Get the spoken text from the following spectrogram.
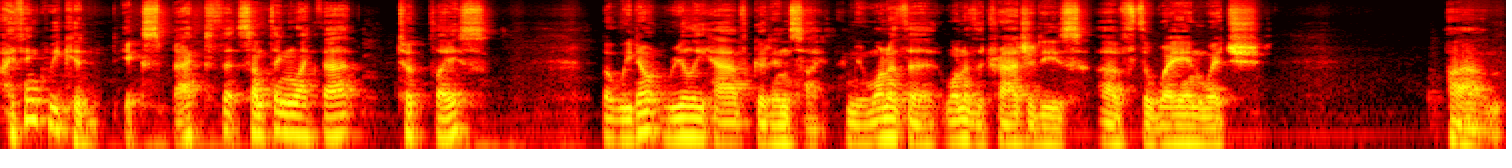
I think we could expect that something like that took place, but we don't really have good insight. I mean, one of the one of the tragedies of the way in which um,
